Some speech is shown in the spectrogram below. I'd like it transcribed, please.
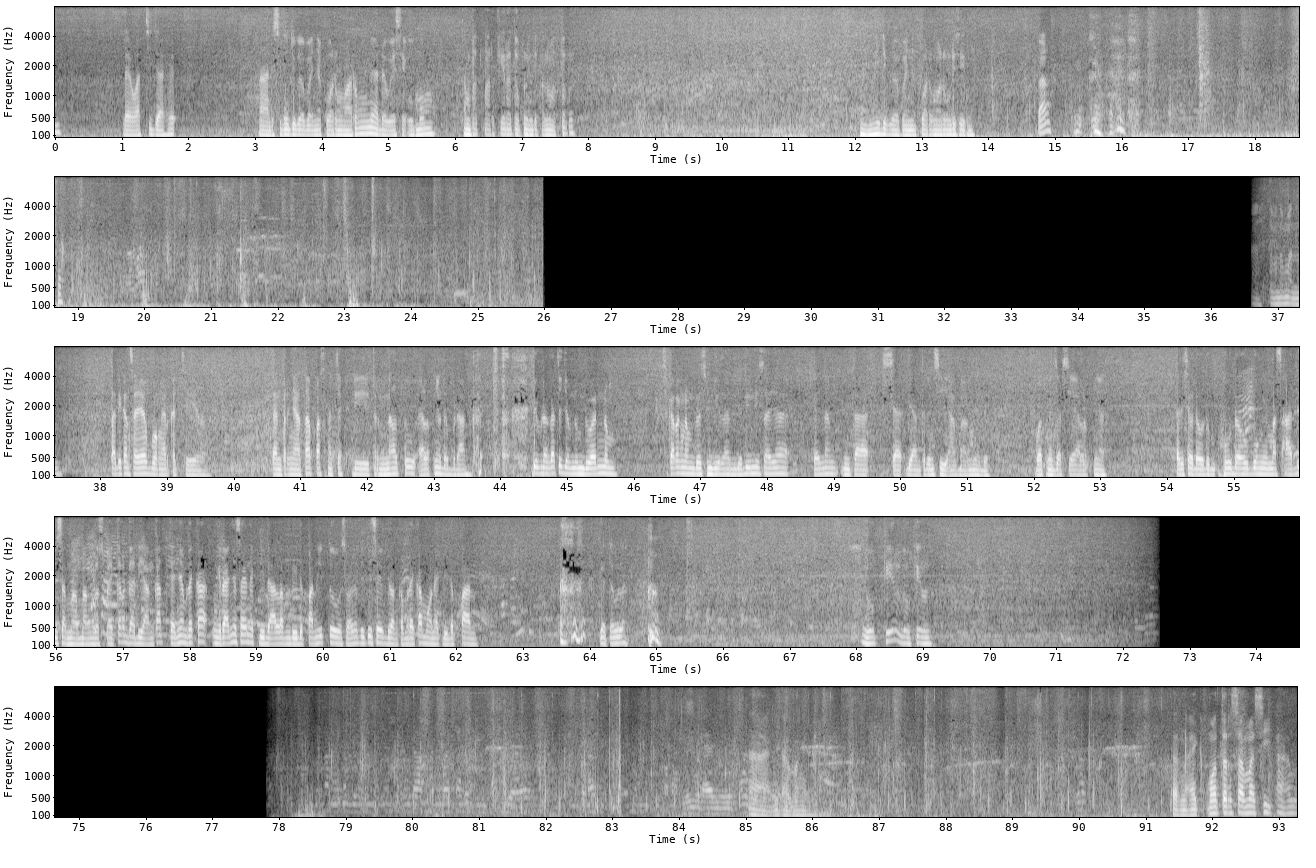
lewat Cijahe. Nah, di sini juga banyak warung-warung. Ini ada WC umum, tempat parkir atau penitipan motor. Nah, ini juga banyak warung-warung di sini. Bang? Teman-teman, tadi kan saya buang air kecil. Dan ternyata pas ngecek di terminal tuh elfnya udah berangkat. Dia berangkatnya jam 6.26. Sekarang 6.29. Jadi ini saya kayaknya minta dianterin si abangnya deh buat ngejar si elfnya. Tadi saya udah udah hubungi Mas Adi sama Bang Speaker gak diangkat. Kayaknya mereka ngiranya saya naik di dalam di depan itu. Soalnya tadi saya bilang ke mereka mau naik di depan. gak tau lah. Gokil, gokil. Nah, ini abangnya. Ntar naik motor sama si abang.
